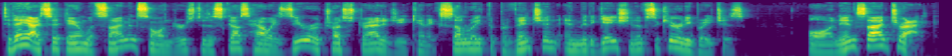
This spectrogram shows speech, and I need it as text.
Today, I sit down with Simon Saunders to discuss how a zero trust strategy can accelerate the prevention and mitigation of security breaches. On Inside Track.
